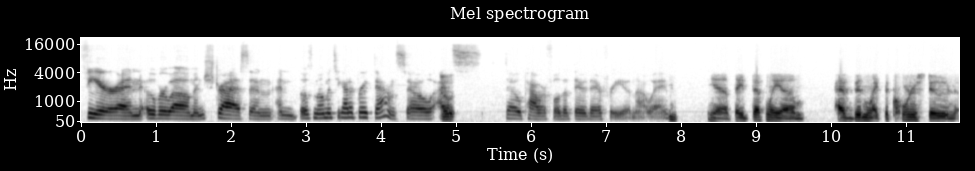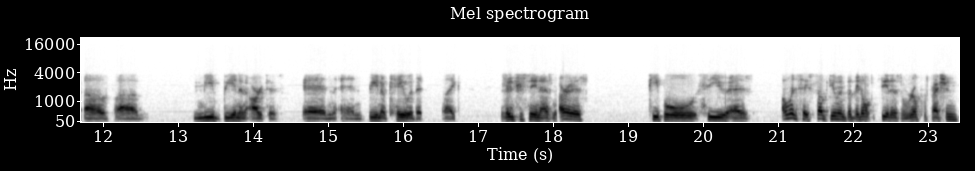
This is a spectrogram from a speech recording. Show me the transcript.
fear and overwhelm and stress and and those moments you got to break down. So it's so powerful that they're there for you in that way. Yeah, they definitely um, have been like the cornerstone of uh, me being an artist and and being okay with it. Like it's interesting as an artist, people see you as I wouldn't say subhuman, but they don't see it as a real profession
